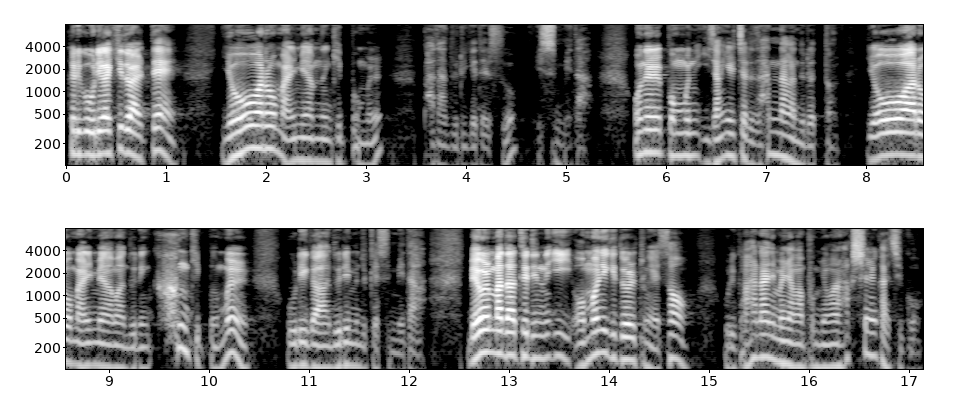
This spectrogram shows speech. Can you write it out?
그리고 우리가 기도할 때 여호와로 말미암는 기쁨을 받아 누리게 될 수 있습니다. 오늘 본문 2장 1절에서 한나가 누렸던 여호와로 말미암아 누린 큰 기쁨을 우리가 누리면 좋겠습니다. 매월마다 드리는 이 어머니 기도를 통해서 우리가 하나님을 향한 분명한 확신을 가지고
